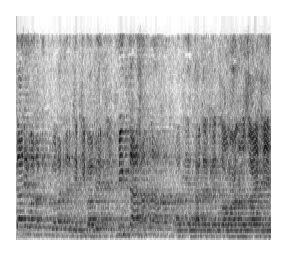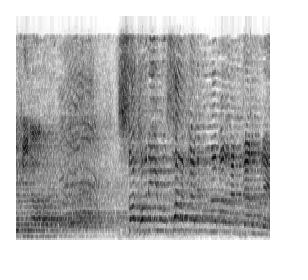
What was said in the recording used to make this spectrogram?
দাড়িওয়ালা টুপিওয়ালাদেরকে কীভাবে মিথ্যা হামলা, মামলা দিয়ে তাদেরকে জমানো যায় ঠিক কিনা? যখনই মুসা কালিমুল্লাহ বললেন কারণ রে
